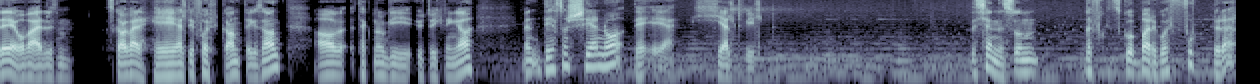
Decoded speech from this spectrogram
det er å være liksom, skal være helt i forkant ikke sant, av teknologiutviklinga. Men det som skjer nå, det er helt vilt. Det kjennes som det faktisk bare går fortere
